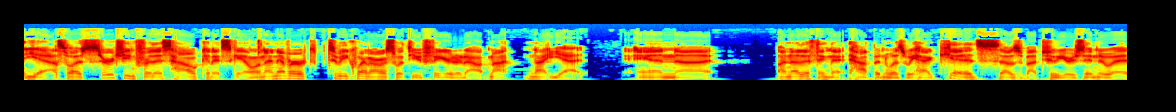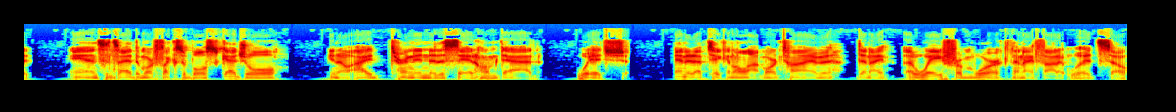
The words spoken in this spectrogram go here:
Yeah, so I was searching for this. How can it scale? And I never, to be quite honest with you, figured it out. Not not yet. And uh, another thing that happened was we had kids. That was about two years into it. And since I had the more flexible schedule, you know, I turned into the stay-at-home dad, which ended up taking a lot more time than I away from work than I thought it would. So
